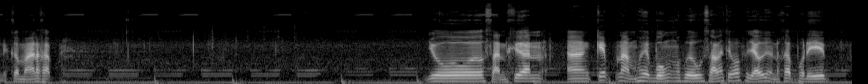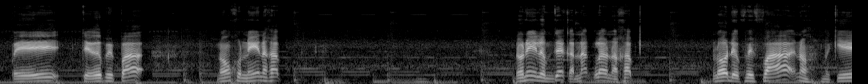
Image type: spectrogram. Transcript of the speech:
เดี๋ยวก็มาแล้วครับ อยู่สันเขื่อนอ่างเก็บน้ำห้วยบงอำเภออุสางจังหวัดพะเยาอยู่นะครับ พอดีไปเจอไปปะน้องคนนี้นะครับเดี๋ยวนี้เริ่มแจ้งกันนักแล้วนะครับรอเดี๋ยวไฟฟ้าเนาะเมื่อกี้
